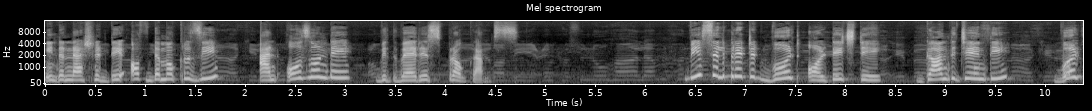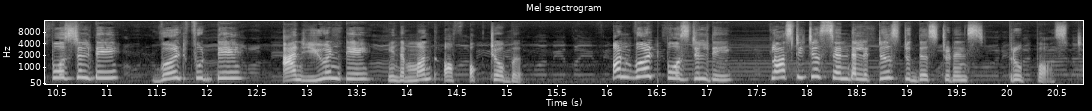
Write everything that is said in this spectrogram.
International Day of Democracy, and Ozone Day with various programs. We celebrated World Old Age Day, Gandhi Jayanti, World Postal Day, World Food Day, and UN Day in the month of October. On World Postal Day, class teachers sent the letters to the students through post.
